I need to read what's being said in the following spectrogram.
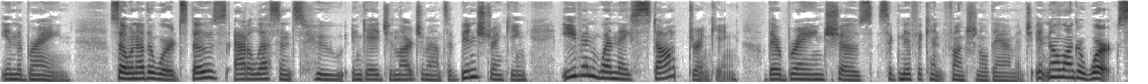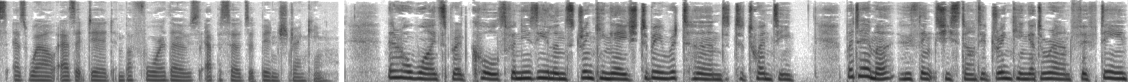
in the brain. So, in other words, those adolescents who engage in large amounts of binge drinking, even when they stop drinking, their brain shows significant functional damage. It no longer works as well as it did before those episodes of binge drinking. There are widespread calls for New Zealand's drinking age to be returned to 20. But Emma, who thinks she started drinking at around 15,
